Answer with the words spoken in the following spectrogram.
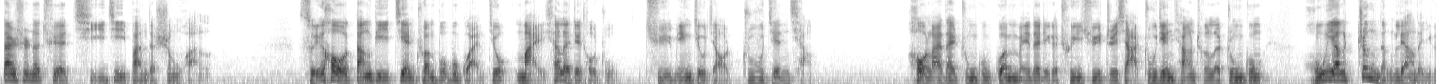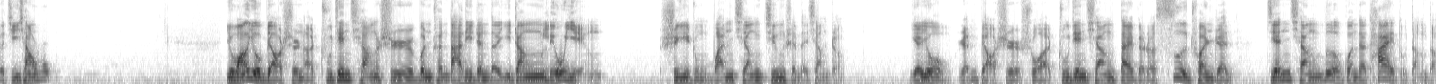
但是呢，却奇迹般的生还了。随后，当地建川博物馆就买下了这头猪，取名就叫朱坚强。后来，在中共官媒的这个吹嘘之下，朱坚强成了中共弘扬正能量的一个吉祥物。有网友表示呢，朱坚强是汶川大地震的一张留影，是一种顽强精神的象征。也有人表示说，朱坚强代表着四川人坚强乐观的态度等等。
